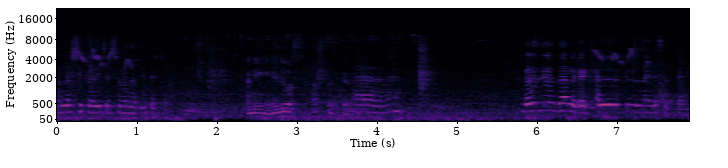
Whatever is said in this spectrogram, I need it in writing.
alla shikari chashiwa dadi teka आणि हे दिवस असतंच त्याला बरेच दिवस झाले काय खाल्लं पिल्लं नाही दिसत त्याने.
